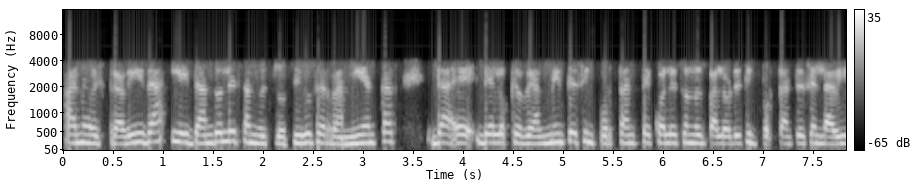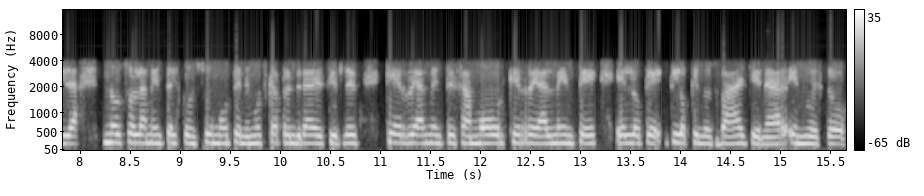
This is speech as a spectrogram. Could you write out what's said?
a nuestra vida y dándoles a nuestros hijos herramientas eh, de, lo que realmente es importante, cuáles son los valores importantes en la vida, no solamente el consumo, tenemos que aprender a decirles que realmente es amor, que realmente es lo que lo que nos va a llenar en nuestro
